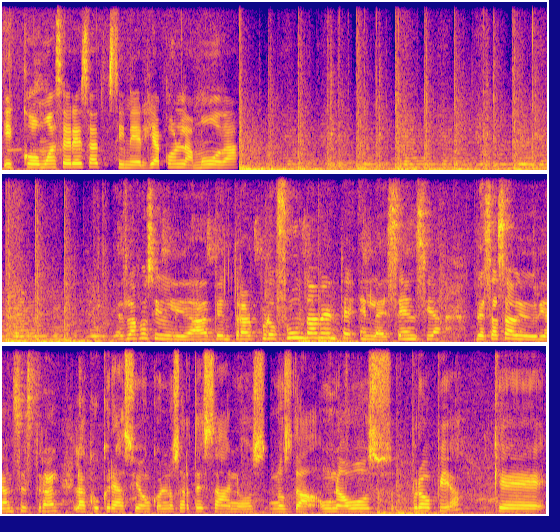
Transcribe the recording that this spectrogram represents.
y cómo hacer esa sinergia con la moda. La posibilidad de entrar profundamente en la esencia de esa sabiduría ancestral. La co-creación con los artesanos nos da una voz propia que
